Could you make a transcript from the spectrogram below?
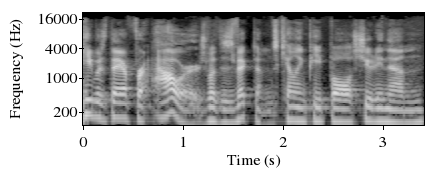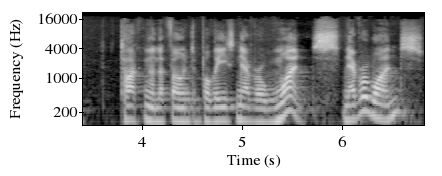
He was there for hours with his victims, killing people, shooting them, talking on the phone to police. Never once, never once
